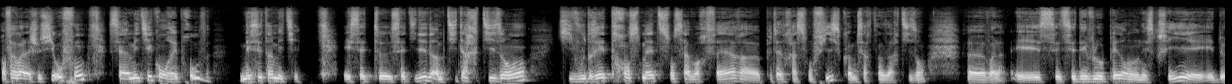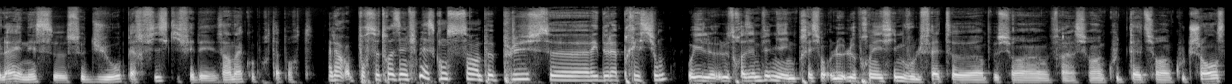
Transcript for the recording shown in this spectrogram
Enfin voilà, je suis au fond, c'est un métier qu'on réprouve. mais c'est un métier. Et cette, cette idée d'un petit artisan qui voudrait transmettre son savoir-faire, euh, peut-être à son fils, comme certains artisans, euh, voilà. Et c'est développé dans mon esprit, et, de là est né ce, duo père-fils qui fait des arnaques au porte-à-porte. Alors, pour ce troisième film, est-ce qu'on se sent un peu plus euh, avec de la pression? Oui, le, le troisième film, il y a une pression. Le, le premier film, vous le faites euh, un peu sur un, enfin, sur un coup de tête, sur un coup de chance.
